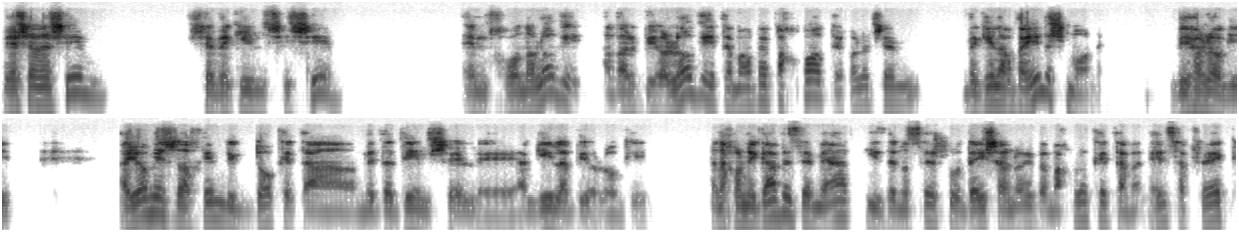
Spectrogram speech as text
ויש אנשים שבגיל 60 הם כרונולוגית, אבל ביולוגית הם הרבה פחות, יכול להיות שהם בגיל 48 ביולוגית. היום יש דרכים לבדוק את המדדים של uh, הגיל הביולוגי. אנחנו ניגע בזה מעט כי זה נושא שהוא די שנוי במחלוקת, אבל אין ספק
